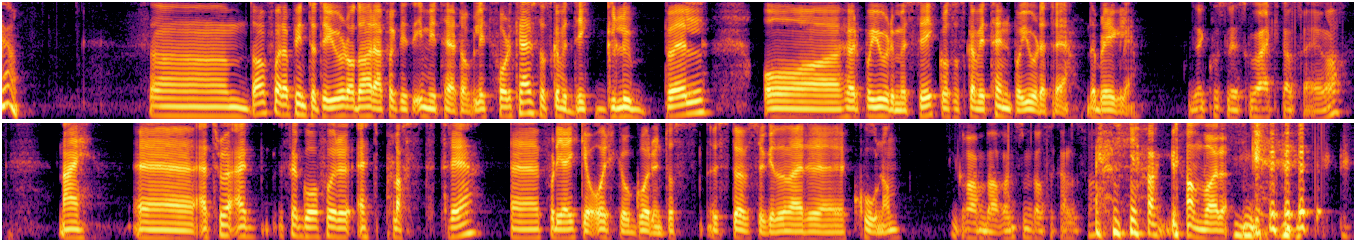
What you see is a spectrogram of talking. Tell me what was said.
Ja. Så um, da får jeg pynte til jul, og da har jeg faktisk invitert over litt folk her. Så skal vi drikke glubbel og høre på julemusikk, og så skal vi tenne på juletreet. Det blir hyggelig. Det er koselig. Skal du ha ekte tre i år? Nei. Eh, jeg tror jeg skal gå for et plasttre, eh, fordi jeg ikke orker å gå rundt og støvsuge det der eh, kornene. Granbaren, som det også kalles for. ja, granbaren.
